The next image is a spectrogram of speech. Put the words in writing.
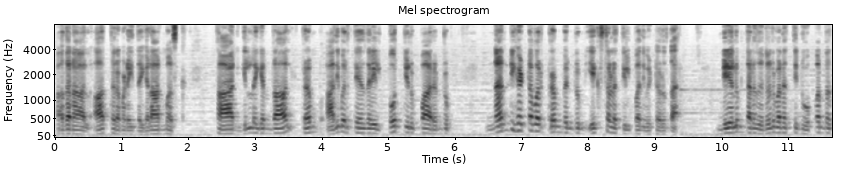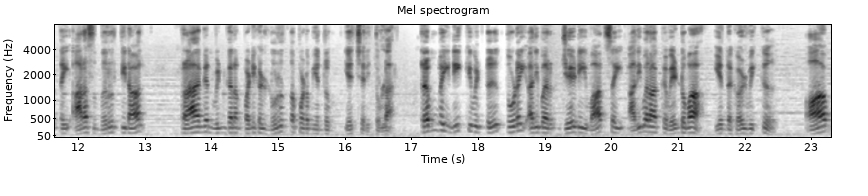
அதனால் ஆத்திரமடைந்த எலான் மஸ்க் தான் இல்லை என்றால் ட்ரம்ப் அதிபர் தேர்தலில் தோற்றிருப்பார் என்றும் நன்றி கெட்டவர் ட்ரம்ப் என்றும் எக்ஸ் தளத்தில் பதிவிட்டிருந்தார். மேலும் தனது நிறுவனத்தின் ஒப்பந்தத்தை அரசு நிறுத்தினால் டிராகன் விண்கலம் பணிகள் நிறுத்தப்படும் என்றும் எச்சரித்துள்ளார். ட்ரம்பை நீக்கிவிட்டு துணை அதிபர் ஜே டி வாட்ஸை அதிபராக்க வேண்டுமா என்ற கேள்விக்கு ஆம்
